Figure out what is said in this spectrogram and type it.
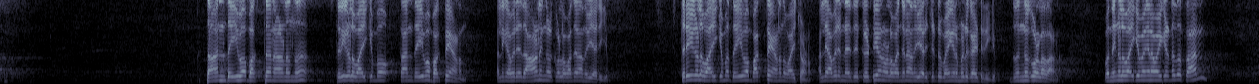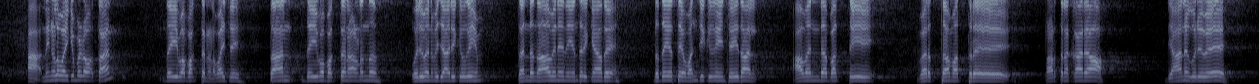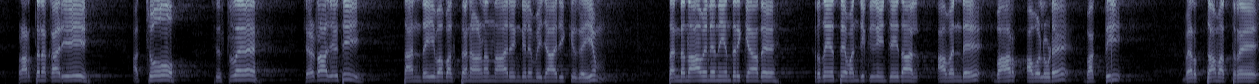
താൻ ദൈവഭക്തനാണെന്ന് സ്ത്രീകൾ വായിക്കുമ്പോൾ താൻ ദൈവഭക്തയാണെന്ന് അല്ലെങ്കിൽ അവരത് ആണുങ്ങൾക്കുള്ള വചനമെന്ന് വിചാരിക്കും. സ്ത്രീകൾ വായിക്കുമ്പോൾ ദൈവഭക്തയാണെന്ന് വായിച്ചോണം. അല്ലെ അവരെന്നെ ഇത് കെട്ടിയാനുള്ള വചനമെന്ന് വിചാരിച്ചിട്ട് ഭയങ്കര മിടുക്കായിട്ടിരിക്കും. ഇത് നിങ്ങൾക്കുള്ളതാണ് അപ്പോൾ നിങ്ങൾ വായിക്കുമ്പോൾ എങ്ങനെ വായിക്കേണ്ടത്? താൻ ആ നിങ്ങൾ വായിക്കുമ്പോഴോ താൻ ദൈവഭക്തനാണ്. വായിച്ചേ. താൻ ദൈവഭക്തനാണെന്ന് ഒരുവൻ വിചാരിക്കുകയും തന്റെ നാവിനെ നിയന്ത്രിക്കാതെ ഹൃദയത്തെ വഞ്ചിക്കുകയും ചെയ്താൽ അവന്റെ ഭക്തി വ്യർത്ഥമത്രേ. പ്രാർത്ഥനക്കാരാ ധ്യാനഗുരുവേ പ്രാർത്ഥനക്കാരി അച്ചോ സിസ്റ്ററേ ചേട്ടാ ചേച്ചി താൻ ദൈവഭക്തനാണെന്ന് ആരെങ്കിലും വിചാരിക്കുകയും തന്റെ നാവിനെ നിയന്ത്രിക്കാതെ ഹൃദയത്തെ വഞ്ചിക്കുകയും ചെയ്താൽ അവന്റെ ബാർ അവളുടെ ഭക്തി വ്യർത്ഥമത്രേ.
